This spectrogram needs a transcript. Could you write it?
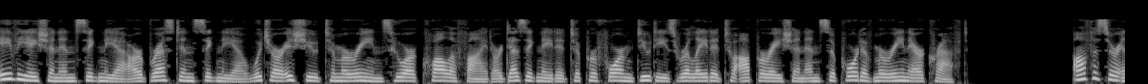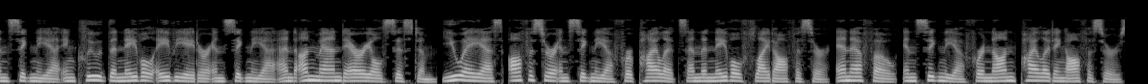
Aviation insignia are breast insignia which are issued to Marines who are qualified or designated to perform duties related to operation and support of Marine aircraft. Officer insignia include the Naval Aviator Insignia and Unmanned Aerial System UAS officer insignia for pilots and the Naval Flight Officer NFO insignia for non-piloting officers.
